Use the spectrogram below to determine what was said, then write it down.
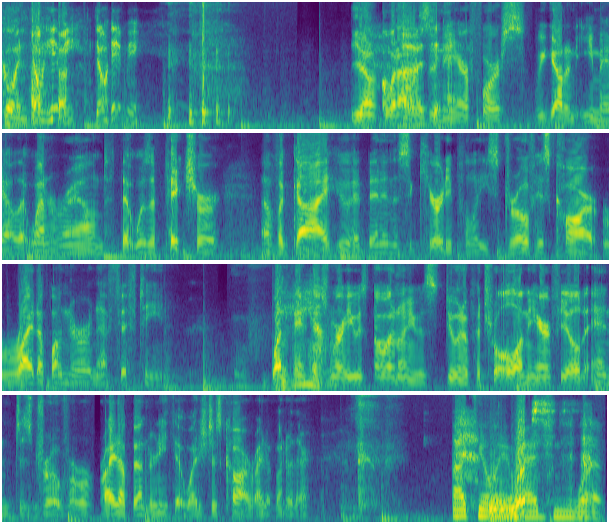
going, "Don't hit me! Don't hit me!" You know, when I Uh, was in the Air Force, we got an email that went around that was a picture of a guy who had been in the security police, drove his car right up under an F 15. Wasn't paying attention where he was going on. He was doing a patrol on the airfield and just drove right up underneath it, wedged his car right up under there. I can only Whoops. imagine what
